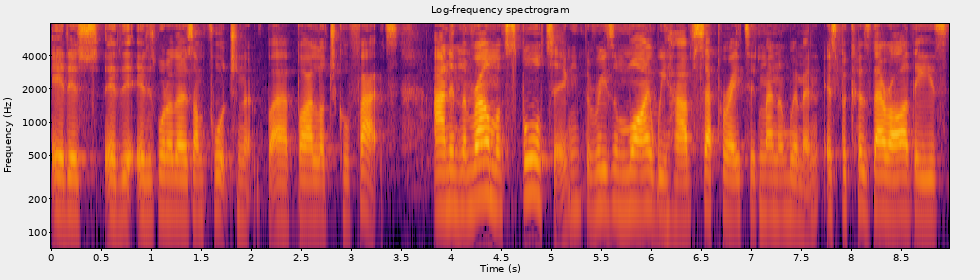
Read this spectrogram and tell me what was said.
it, is, it, it is one of those unfortunate uh, biological facts. And in the realm of sporting, the reason why we have separated men and women is because there are these,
